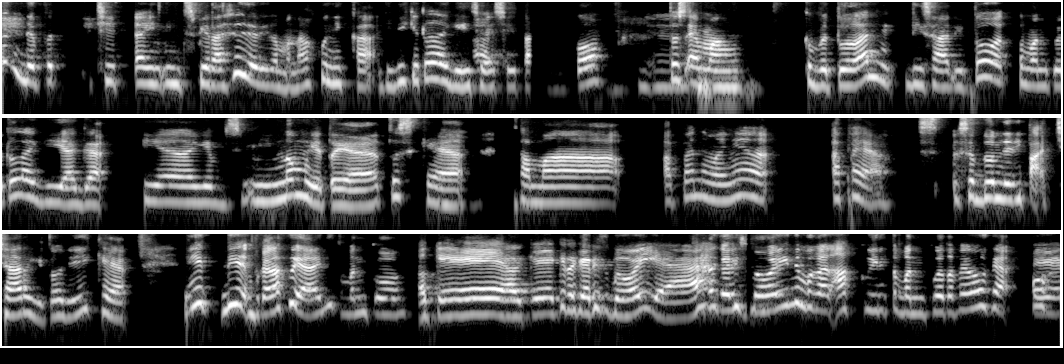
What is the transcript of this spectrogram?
kan dapet cita inspirasi dari teman aku nih kak. Jadi kita lagi cerita gitu. Terus emang kebetulan di saat itu temanku itu lagi agak ya lagi minum gitu ya. Terus kayak sama apa namanya apa ya sebelum jadi pacar gitu. Jadi kayak ini, ini bukan aku ya, ini temanku. Oke, oke, kita garis bawahi ya. Kita garis bawah ini bukan aku, ini temanku. Tapi aku kayak oh iya,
